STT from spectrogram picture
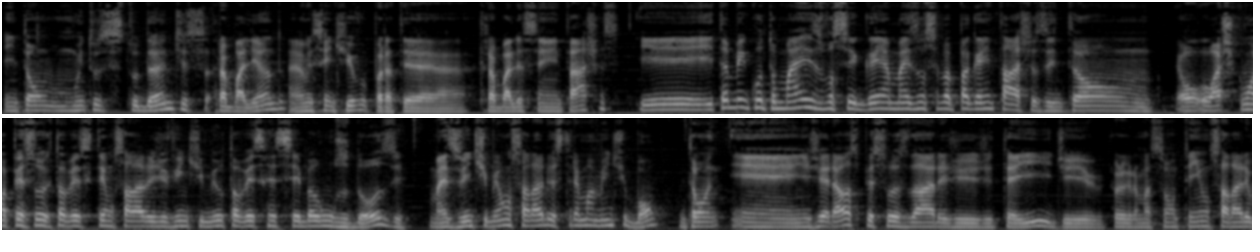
Então, muitos estudantes trabalhando é um incentivo para ter trabalho sem taxas. E, e, também, quanto mais você ganha, mais você vai pagar em taxas. Então, eu, eu acho que uma pessoa que talvez tenha um salário de 20 mil, talvez receba uns 12, mas 20 mil é um salário extremamente bom. Então, em geral, as pessoas da área de, de TI, de programação, têm um salário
